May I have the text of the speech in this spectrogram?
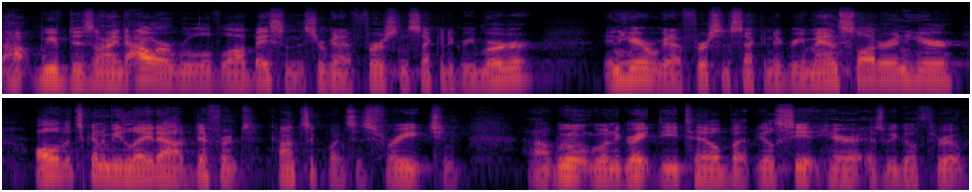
How we've designed our rule of law based on this. You're going to have first and second degree murder in here. We're going to have first and second degree manslaughter in here. All of it's going to be laid out, different consequences for each. And uh, we won't go into great detail, but you'll see it here as we go through.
